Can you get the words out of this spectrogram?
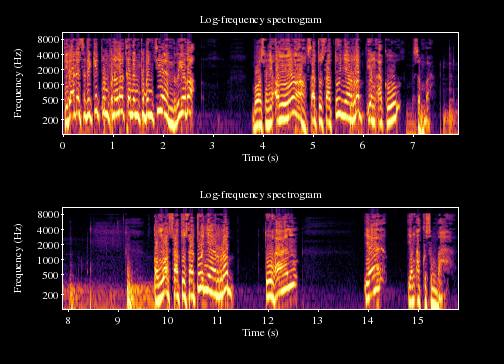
Tidak ada sedikit pun penolakan dan kebencian, ridho. Bahwasanya Allah satu-satunya Rabb yang aku sembah. Allah satu-satunya Rabb Tuhan ya yang aku sembah.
